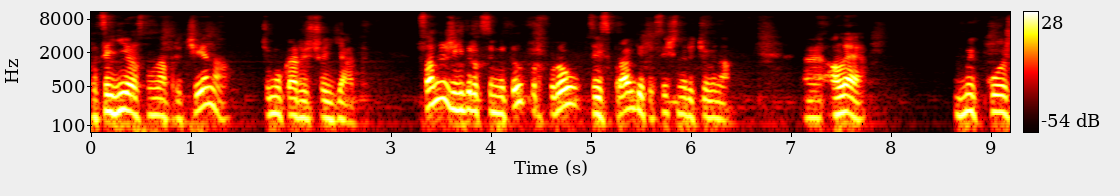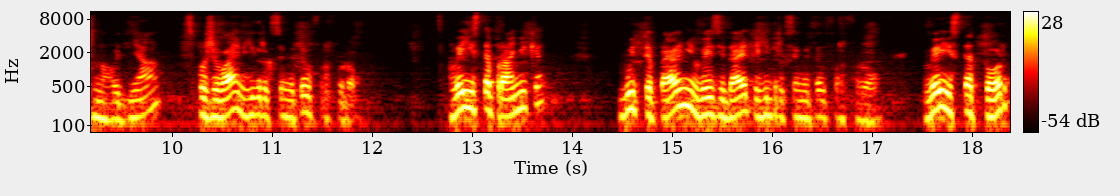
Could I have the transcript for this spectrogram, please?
Оце є основна причина, чому кажуть, що яд. Саме ж гідроксиметилфорфурол це і справді токсична речовина. Е, Але ми кожного дня споживаємо гідроксиметилфорфурол. Ви їсте праніки, будьте певні, ви з'їдаєте гідроксиметилфорфурол. Ви їсте торт,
